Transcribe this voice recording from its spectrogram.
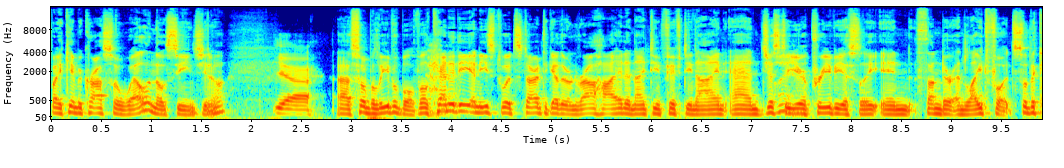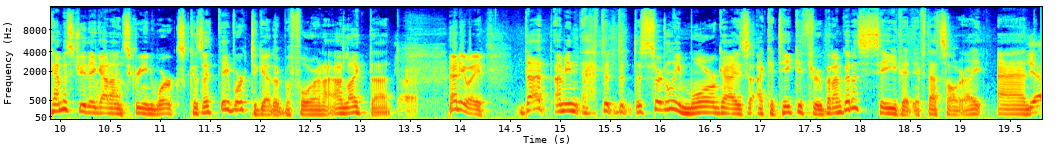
why he came across so well in those scenes. You know. Yeah. Uh, so believable. Well, Kennedy and Eastwood starred together in Rawhide in 1959, and just a year previously in Thunder and Lightfoot. So the chemistry they got on screen works because they've worked together before, and I, I like that. Anyway, that I mean, th- th- there's certainly more guys I could take you through, but I'm going to save it if that's all right, and Yeah.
